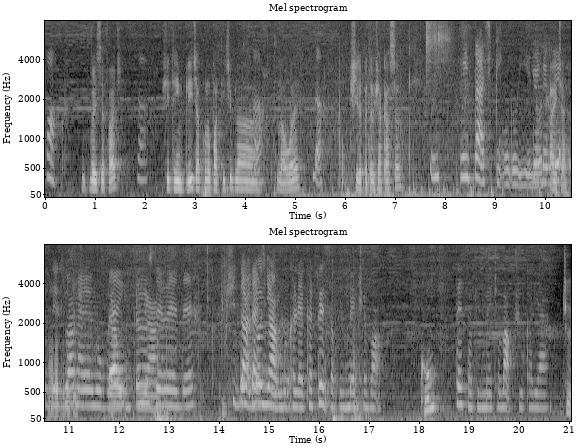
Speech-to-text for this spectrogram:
fac. Vrei să faci? Da, Și te implici acolo, participi la, Da. la ore? da. Și repetăm și acasă? Ui, uitați pinguinul. Aici, arată ziua de mea nu vreau un Că nu pian. se vede. Și da, eu Uitați ne-am pinguinul. lucrare, că trebuie să filme ceva. Cum? Trebuie să filme ceva cu jucăria. Ce?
